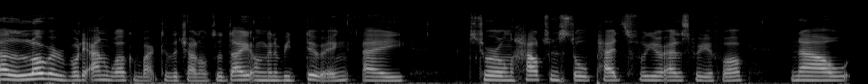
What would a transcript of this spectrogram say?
Hello everybody and welcome back to the channel. Today I'm going to be doing a tutorial on how to install PEDs for your LSPDFR. file. Now,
